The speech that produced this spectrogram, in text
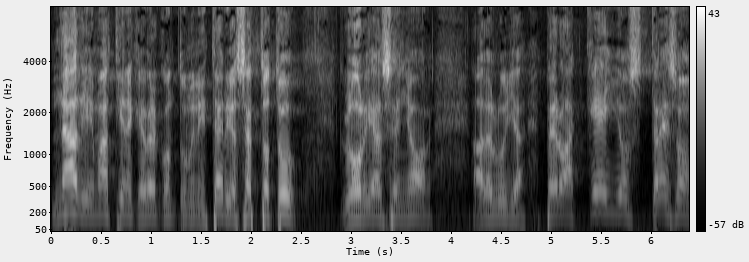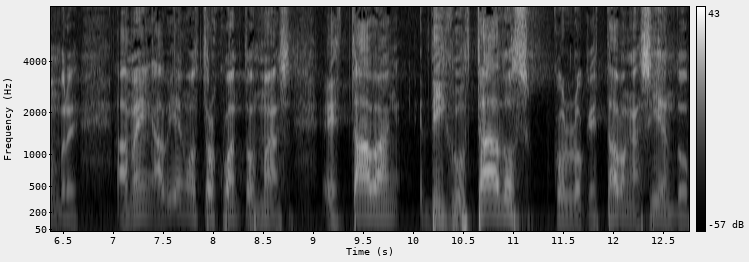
Nadie más tiene que ver con tu ministerio excepto tú. Gloria al Señor. Aleluya. Pero aquellos tres hombres, amén, habían otros cuantos más, estaban disgustados con lo que estaban haciendo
